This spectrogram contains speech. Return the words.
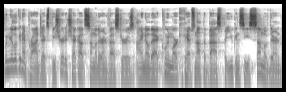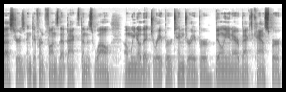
So when you're looking at projects, be sure to check out some of their investors. I know that CoinMarketCap's not the best, but you can see some of their investors in different funds that backed them as well. Um, we know that Draper, Tim Draper, billionaire, backed Casper,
